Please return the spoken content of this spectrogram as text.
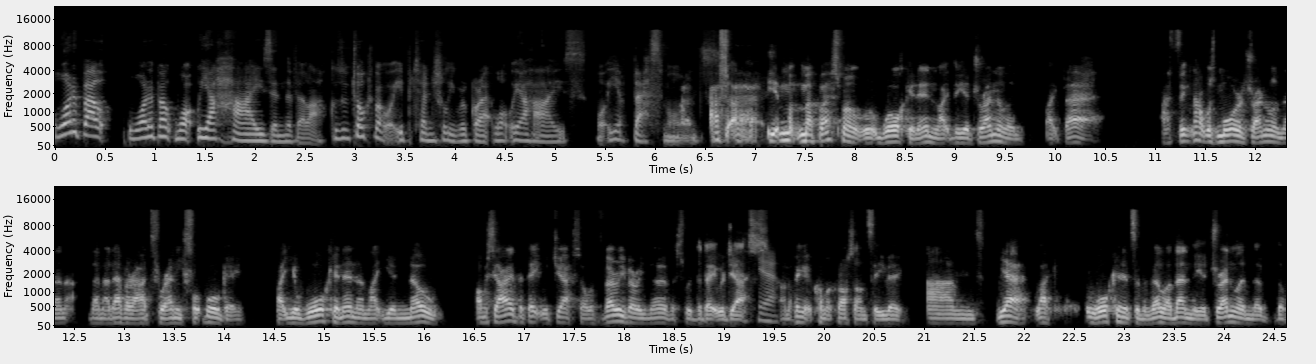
What about what about what were your highs in the villa? Because we've talked about what you potentially regret. What were your highs? What were your best moments? I, I, my best moment was walking in, like the adrenaline, like there. I think that was more adrenaline than than I'd ever had for any football game. Like you're walking in and like you know. Obviously, I had the date with Jess, so I was very, very nervous with the date with Jess, Yeah. and I think it come across on TV. And yeah, like walking into the villa, then the adrenaline, the the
